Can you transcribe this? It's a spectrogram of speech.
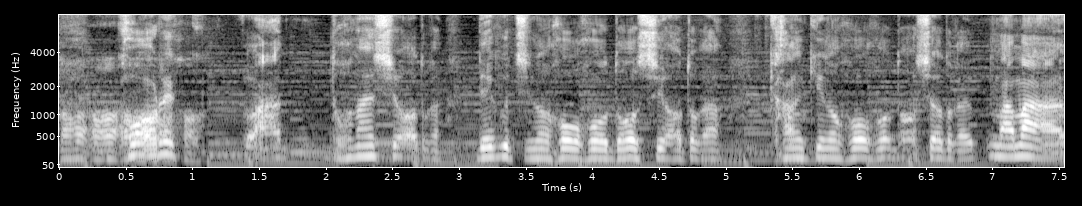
これはどうなんしようとか出口の方法どうしようとか換気の方法どうしようとかまあまあ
